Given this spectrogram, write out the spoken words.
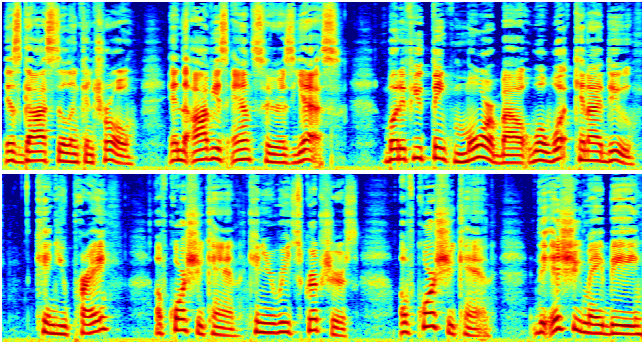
is God still in control? And the obvious answer is yes. But if you think more about, well, what can I do? Can you pray? Of course you can. Can you read scriptures? Of course you can. The issue may be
